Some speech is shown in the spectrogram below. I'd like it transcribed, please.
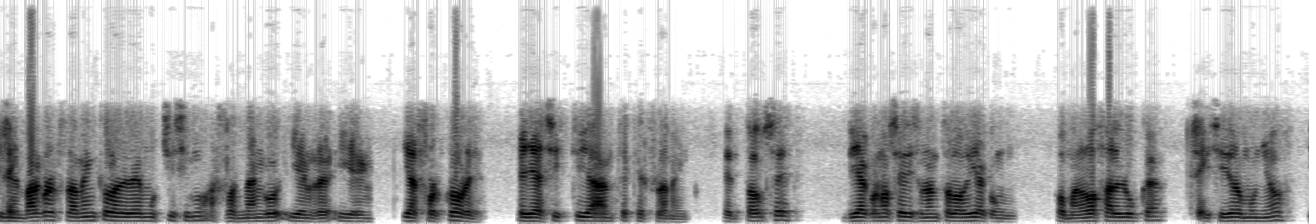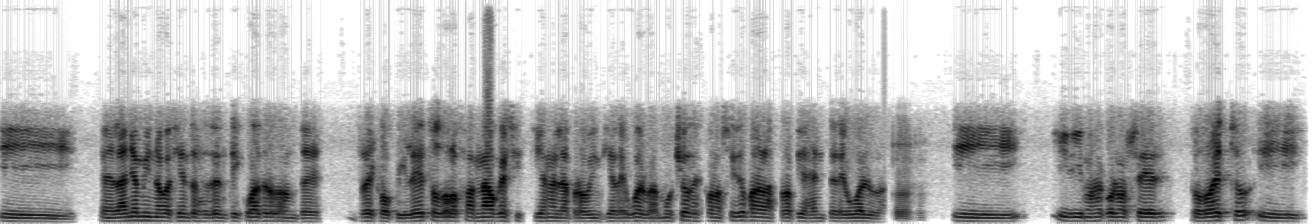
sin Sí. embargo el flamenco le debe muchísimo al fandango y en, re- y en y al folclore, que ya existía antes que el flamenco. Entonces, di a conocer, hice una antología con, con Manolo Sanlúcar, Sí. Isidro Muñoz, y en el año 1974, donde recopilé todos los fandangos que existían en la provincia de Huelva, muchos desconocidos para la propia gente de Huelva. Ujú. Y, y dimos a conocer todo esto y,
